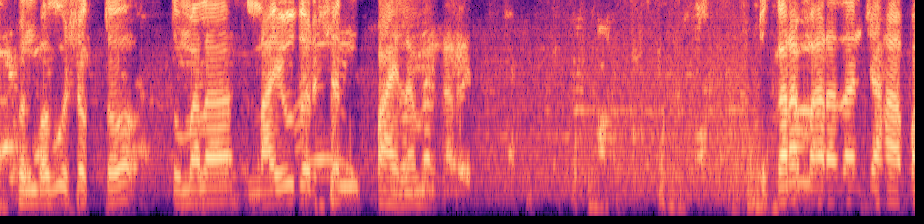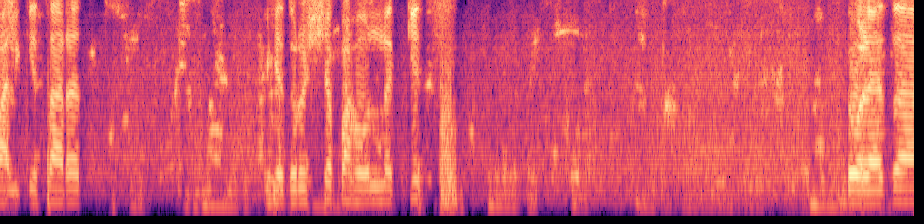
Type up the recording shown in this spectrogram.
आपण बघू शकतो तुम्हाला लाईव्ह दर्शन पाहायला मिळणार आहे. तुकाराम महाराजांच्या हा पालखीचा रथ हे दृश्य पाहून नक्कीच डोळ्याचा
